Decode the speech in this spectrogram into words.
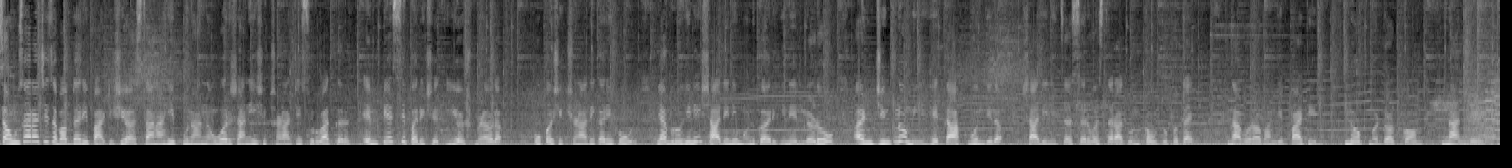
संसाराची जबाबदारी पाठीशी असतानाही पुन्हा नऊ वर्षांनी शिक्षणाची सुरुवात करत एम पी एस सी परीक्षेत यश मिळवलं. उपशिक्षणाधिकारी होऊन या गृहिणी शालिनी मुंडकर हिने लढो आणि जिंकलो मी हे दाखवून दिलं. शालिनीचं सर्व स्तरातून कौतुक होत आहे नागोराव भांगे पाटील लोकमत डॉट कॉम नांदेड.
